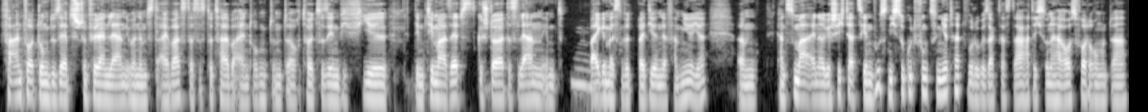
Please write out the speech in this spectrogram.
Verantwortung du selbst schon für dein Lernen übernimmst, Albers. Das ist total beeindruckend und auch toll zu sehen, wie viel dem Thema selbstgesteuertes Lernen eben Hm. beigemessen wird bei dir in der Familie. Ähm, kannst du mal eine Geschichte erzählen, wo es nicht so gut funktioniert hat, wo du gesagt hast, da hatte ich so eine Herausforderung und da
